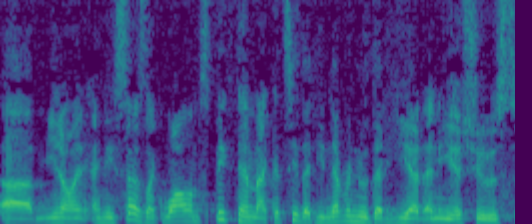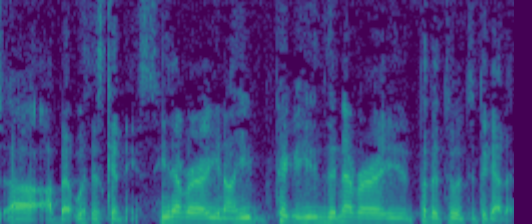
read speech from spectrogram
um, you know, and, and, he says, like, while I'm speaking to him, I could see that he never knew that he had any issues uh, with his kidneys. He never, you know, he pick, he never put the two and two together.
